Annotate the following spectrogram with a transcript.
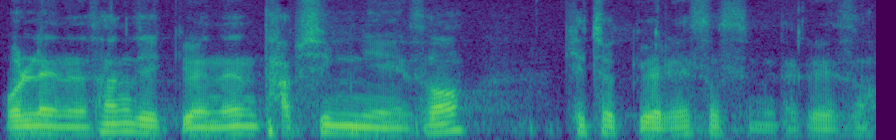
원래는 사랑제일교회는 답심리에서 개척교회를 했었습니다. 그래서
